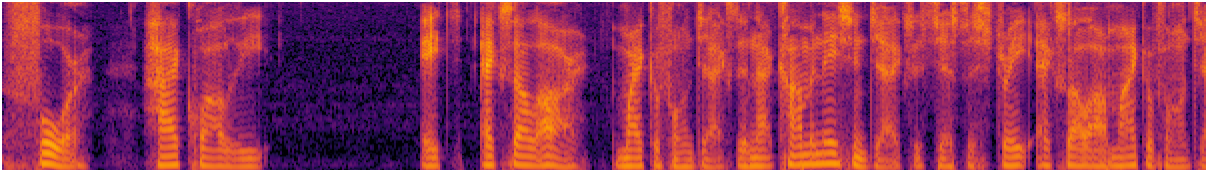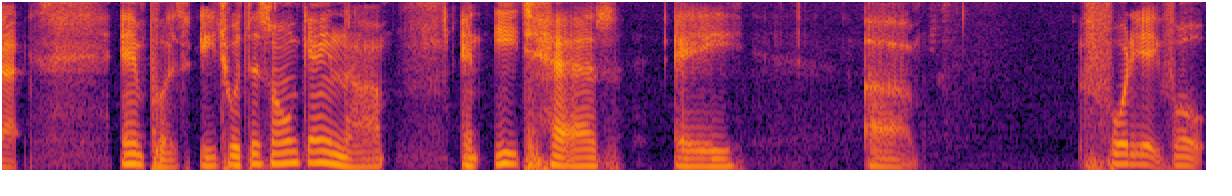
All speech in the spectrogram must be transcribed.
four high quality XLR microphone jacks. They're not combination jacks, it's just a straight XLR microphone jack. Inputs, each with its own gain knob, and each has a uh, 48 volt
